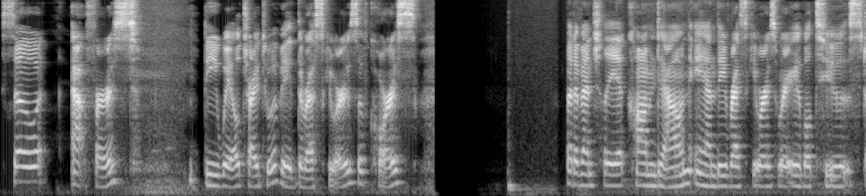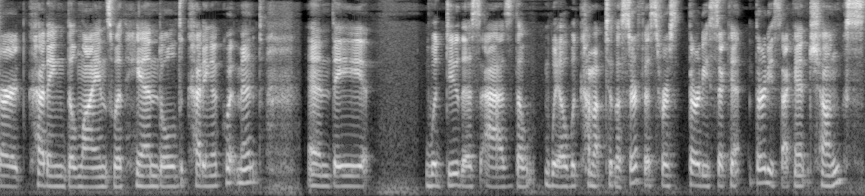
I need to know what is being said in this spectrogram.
So, at first, the whale tried to evade the rescuers, of course, but eventually it calmed down and the rescuers were able to start cutting the lines with handled cutting equipment and they would do this as the whale would come up to the surface for 30 second 30 second chunks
